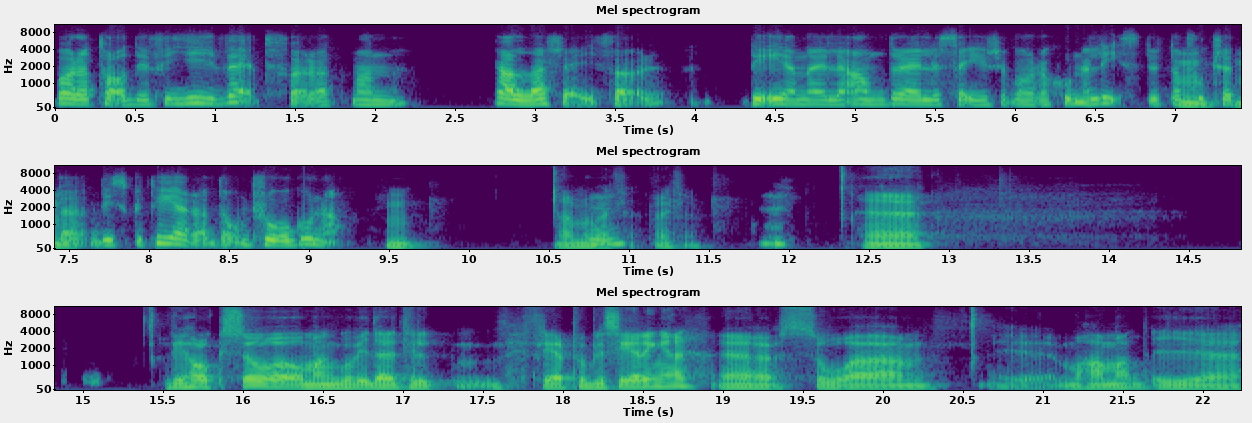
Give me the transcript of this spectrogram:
bara ta det för givet för att man kallar sig för det ena eller andra eller säger sig vara journalist utan mm, fortsätta mm. diskutera de frågorna. Mm. Ja men mm. verkligen. verkligen. Eh, vi har också, om man går vidare till fler publiceringar, eh, så eh, Mohammad i eh,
